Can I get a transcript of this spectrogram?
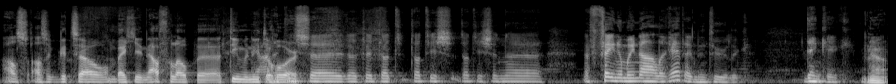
Als, als ik dit zo een beetje in de afgelopen tien minuten Ja, hoor. dat, is, eh, dat, dat, dat, is, dat is een, eh, een fenomenale redder natuurlijk, denk ik. Ja.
